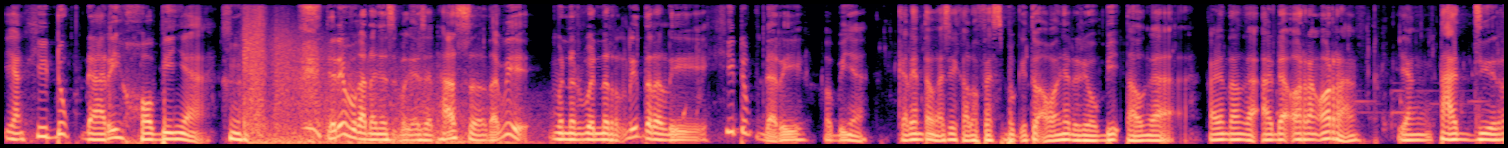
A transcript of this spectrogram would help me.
yang hidup dari hobinya. Jadi bukan hanya sebagai set hustle tapi bener-bener literally hidup dari hobinya. Kalian tahu gak sih kalau Facebook itu awalnya dari hobi? Tahu nggak? Kalian tahu nggak? Ada orang-orang yang tajir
